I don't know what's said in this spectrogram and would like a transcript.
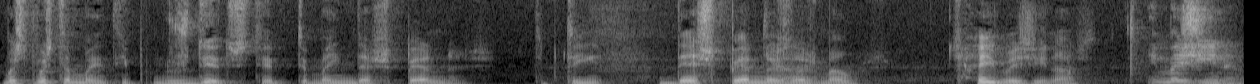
Mas depois também, tipo, nos dedos, ter tamanho das pernas. Tipo, tem 10 pernas nas mãos. Já imaginaste? Imagina.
